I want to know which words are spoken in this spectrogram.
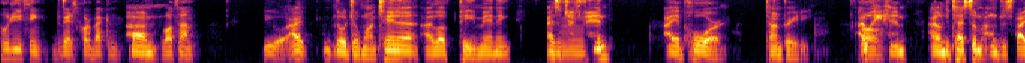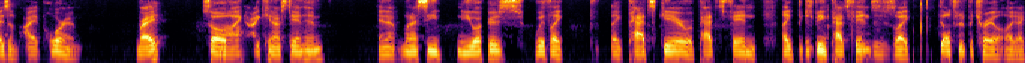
who do you think the greatest quarterback in, Um, of all time? you, I go Joe Montana. I love Peyton Manning. As a Jets Mhm. fan, I abhor Tom Brady. I don't Oh. hate him. I don't detest him. I don't despise him. I abhor him. Right? So Wow. like I cannot stand him. And when I see New Yorkers with like like Pat's gear or Pat's fan, like just being Pat's fans is just like the ultimate betrayal. Like I,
